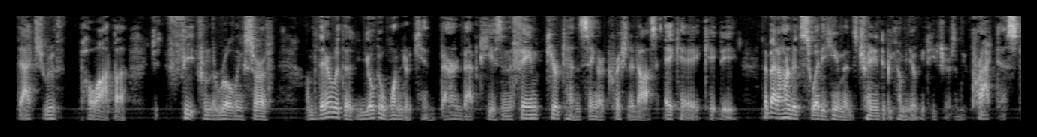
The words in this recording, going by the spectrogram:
thatched roof palapa, just feet from the rolling surf. I'm there with the yoga wonderkind, Baron Baptiste, and the famed kirtan singer Krishna Das, aka KD. And about a hundred sweaty humans trained to become yoga teachers. And we practice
